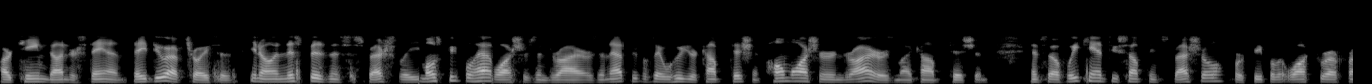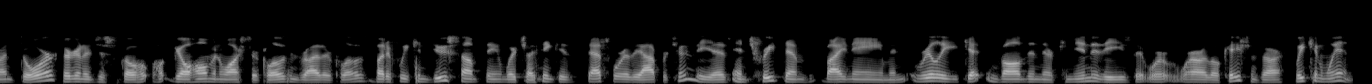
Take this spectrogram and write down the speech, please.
our team to understand they do have choices. You know, in this business especially, most people have washers and dryers, and that people say, well, who's your competition? Home washer and dryer is my competition. And so if we can't do something special for people that walk through our front door, they're going to just go go home and wash their clothes and dry their clothes. But if we can do something, which I think is that's where the opportunity is, and treat them by name and really get involved in their communities that where where our locations are, we can win.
